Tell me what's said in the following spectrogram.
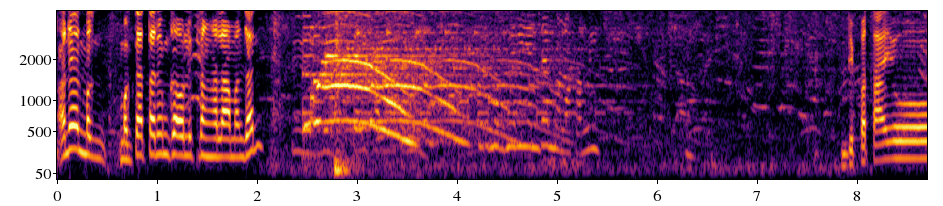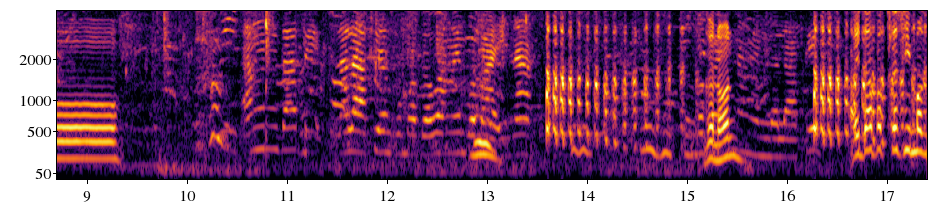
Ano yan? Mag, magtatanim ka ulit ng halaman dyan? Hindi pa tayo... Ang dati, lalaki ang gumagawa, ngayon babae na. Ganon? Ay, dapat kasi mag...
